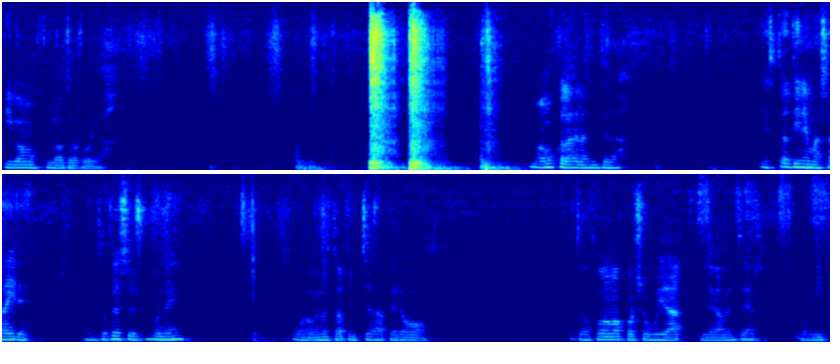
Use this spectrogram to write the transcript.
y vamos con la otra rueda. Vamos con la delantera. Esta tiene más aire, entonces se supone, bueno, que no está pinchada, pero de todas formas por seguridad le va a meter lo mismo.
